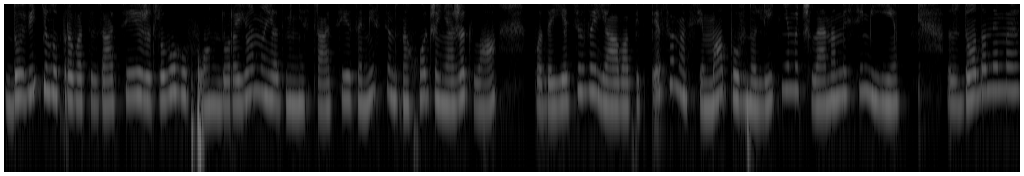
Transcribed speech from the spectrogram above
До відділу приватизації житлового фонду районної адміністрації за місцем знаходження житла подається заява, підписана всіма повнолітніми членами сім'ї з доданими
